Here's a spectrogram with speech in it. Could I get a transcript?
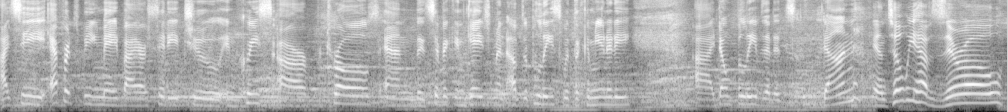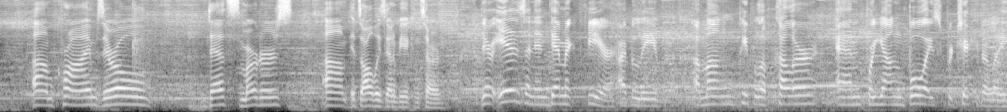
I see efforts being made by our city to increase our patrols and the civic engagement of the police with the community. I don't believe that it's done. Until we have zero um, crime, zero deaths, murders, um, it's always going to be a concern. There is an endemic fear, I believe, among people of color and for young boys particularly,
